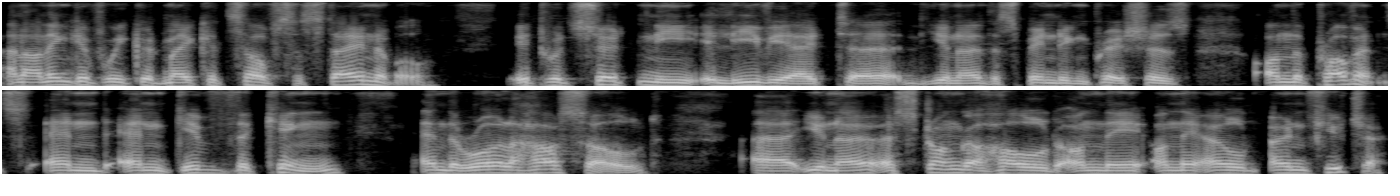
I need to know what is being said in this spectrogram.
and I think if we could make it self-sustainable, it would certainly alleviate, uh, you know, the spending pressures on the province and and give the king and the royal household uh, you know, a stronger hold on their on their own, own future.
